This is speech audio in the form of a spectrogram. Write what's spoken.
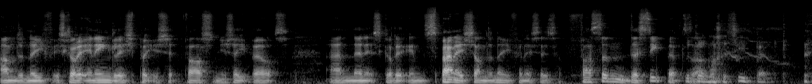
underneath it's got it in English, put your se- fasten your seatbelts, and then it's got it in Spanish underneath, and it says fasten the seatbelts. Put on up." the seatbelt.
